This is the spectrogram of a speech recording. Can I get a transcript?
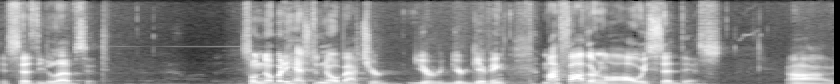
It says he loves it. So nobody has to know about your, your, your giving. My father in law always said this. Uh,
